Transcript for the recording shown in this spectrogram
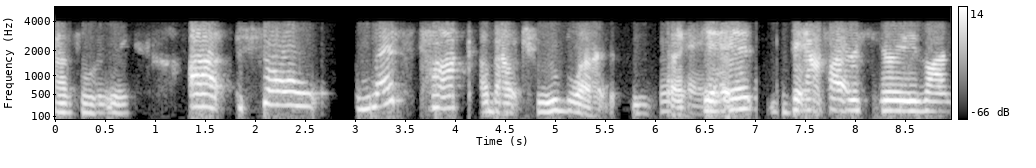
absolutely. Uh, so let's talk about True Blood, the Okay. hit vampire series on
